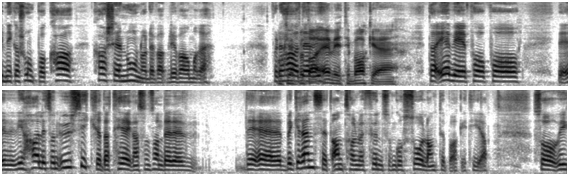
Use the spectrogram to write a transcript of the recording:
indikasjon på hva, hva skjer nå når det blir varmere. For, det Ok, har- for det- da er vi tilbake Da er vi på, på er- Vi har litt sånn usikre dateringer. Sånn, sånn det, det er begrenset antall med funn som går så langt tilbake i tida. Så vi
